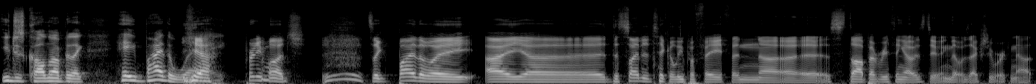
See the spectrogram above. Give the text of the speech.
You just called him up and be like, "Hey, by the way, yeah, pretty much. It's like, by the way, I uh, decided to take a leap of faith and uh, stop everything I was doing that was actually working out.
